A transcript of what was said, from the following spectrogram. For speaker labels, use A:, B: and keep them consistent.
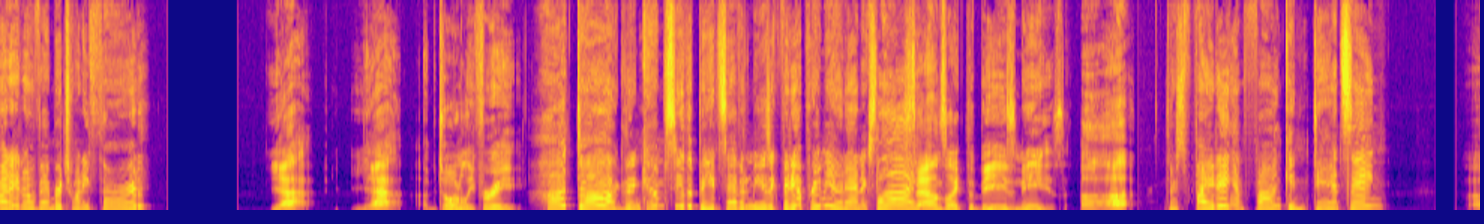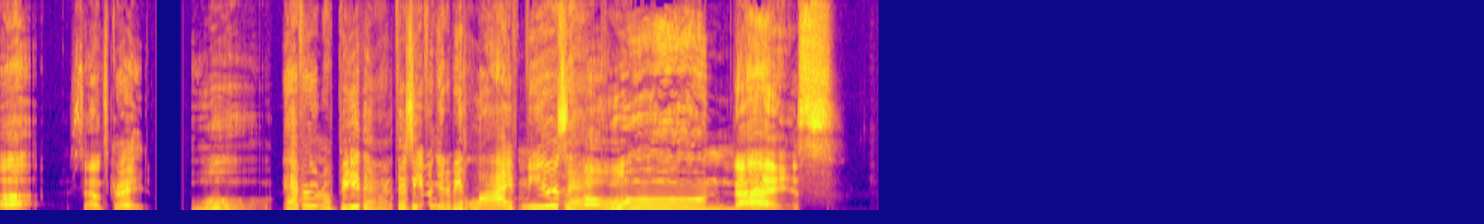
A: Friday, November 23rd?
B: Yeah, yeah, I'm totally free.
A: Hot dog! Then come see the Beat 7 music video premiere at Annex Live.
B: Sounds like the bee's knees. Uh-huh.
A: There's fighting and funk and dancing.
B: uh, sounds great. Ooh.
A: Everyone will be there. There's even going to be live music.
B: Oh, nice.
